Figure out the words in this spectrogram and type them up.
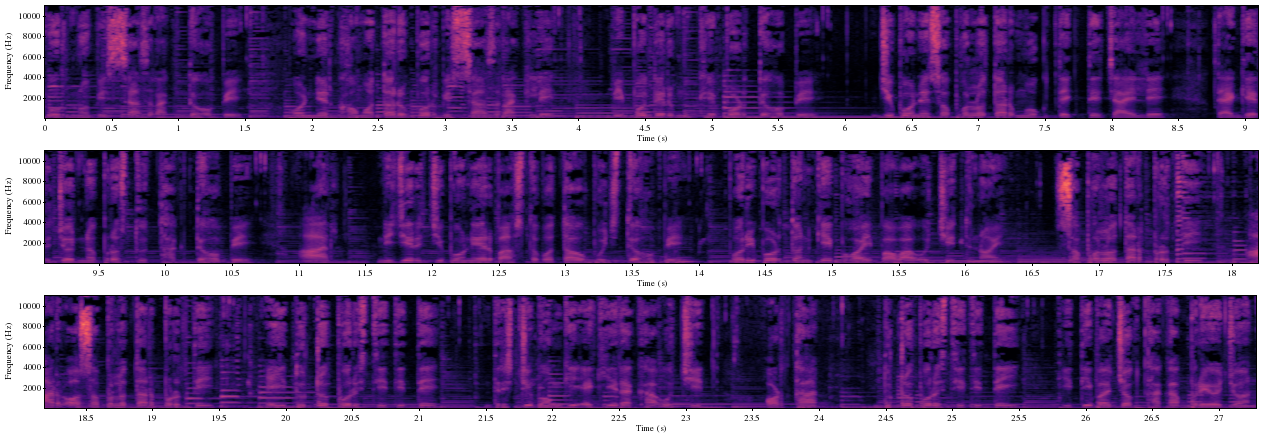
পূর্ণ বিশ্বাস রাখতে হবে। অন্যের ক্ষমতার উপর বিশ্বাস রাখলে বিপদের মুখে পড়তে হবে। জীবনে সফলতার মুখ দেখতে চাইলে ত্যাগের জন্য প্রস্তুত থাকতে হবে। আর নিজের জীবনের বাস্তবতাও বুঝতে হবে। পরিবর্তনকে ভয় পাওয়া উচিত নয়। সফলতার প্রতি আর অসফলতার প্রতি এই দুটো পরিস্থিতিতে দৃষ্টিভঙ্গি একই রাখা উচিত। অর্থাৎ দুটো পরিস্থিতিতেই ইতিবাচক থাকা প্রয়োজন।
